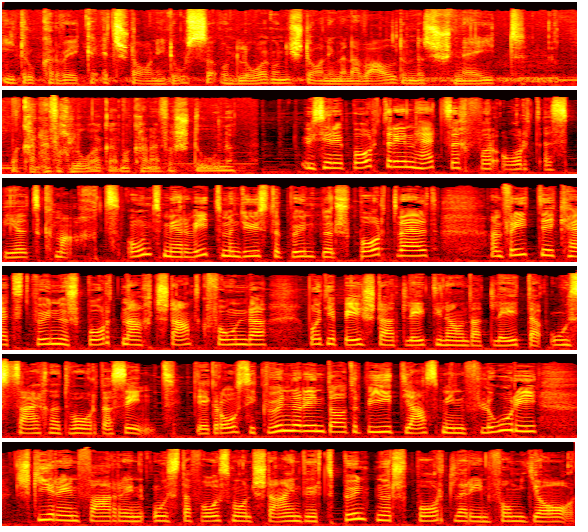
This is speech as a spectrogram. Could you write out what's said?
Eindruck erwecken, jetzt stehe ich draußen und schaue und ich stehe in einem Wald und es schneit. Man kann einfach schauen, man kann einfach staunen. Unsere Reporterin hat sich vor Ort ein Bild gemacht. Und wir widmen uns der Bündner Sportwelt. Am Freitag hat die Bündner Sportnacht stattgefunden, wo die besten Athletinnen und Athleten ausgezeichnet worden sind. Die grosse Gewinnerin hier dabei, Jasmin Fluri, Skirennfahrerin aus der Stein, wird Bündner Sportlerin vom Jahr.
